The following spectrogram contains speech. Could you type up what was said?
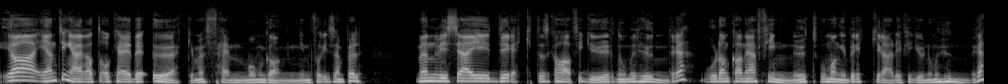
ja, én ting er at ok, det øker med fem om gangen, eksempel. Men hvis jeg direkte skal ha figur nummer 100, hvordan kan jeg finne ut hvor mange brikker er det i figur nummer 100?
